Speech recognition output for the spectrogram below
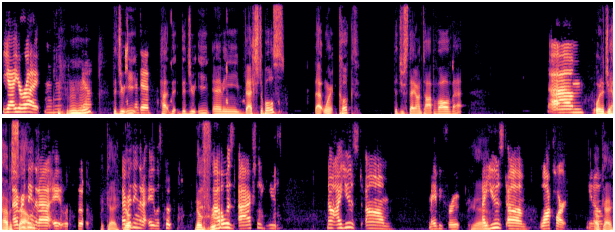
Yeah, you're right. Mm-hmm. mm-hmm. Yeah. Did you eat? I did. How, did you eat any vegetables that weren't cooked? Did you stay on top of all of that? Um. Or did you have a everything salad? that I ate was cooked. Okay. Everything no, that I ate was cooked. No fruit. I was I actually used. No, I used um, maybe fruit. Yeah. I used um Lockhart. You know. Okay.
